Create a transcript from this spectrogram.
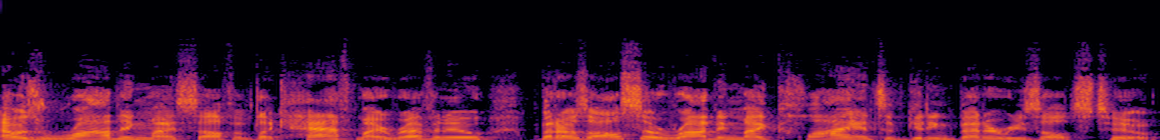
I was robbing myself of like half my revenue, but I was also robbing my clients of getting better results too.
